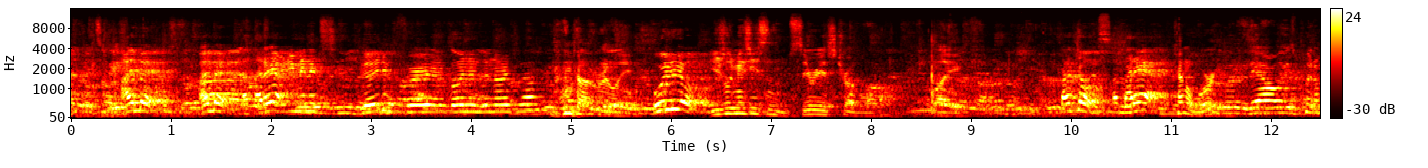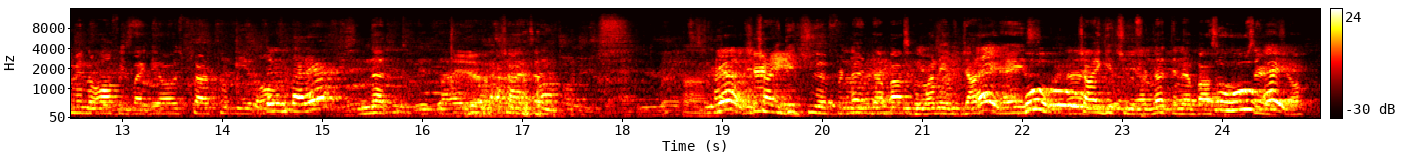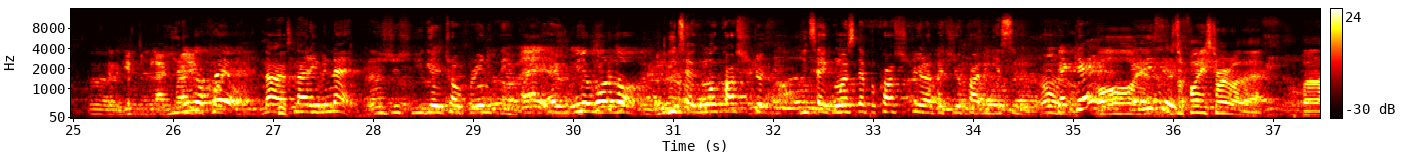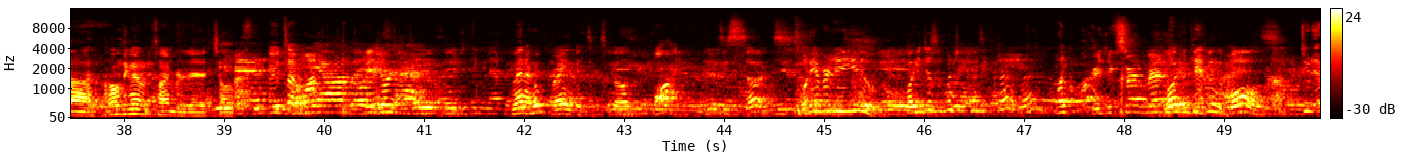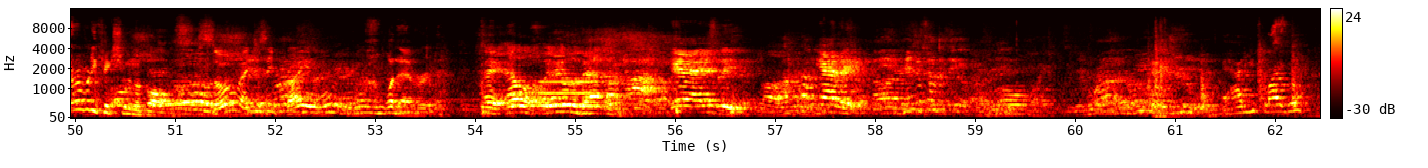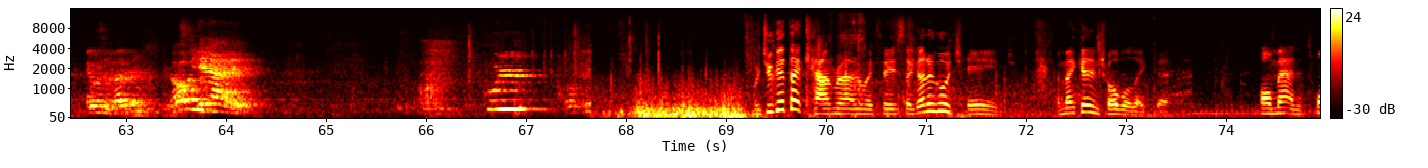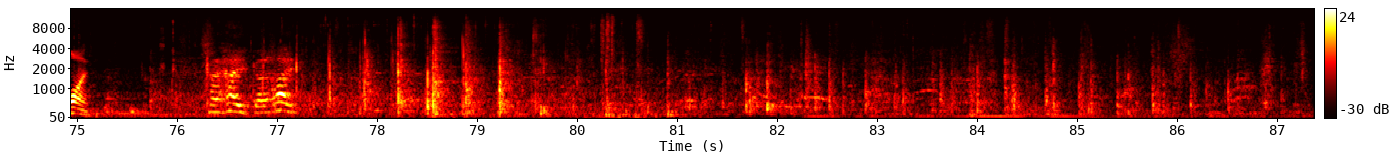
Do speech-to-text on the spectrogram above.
Jaime, Jaime, la tarea. 30 minutes good for going into the North South? Not really. Julio. Usually means he's in some serious trouble. Like, Tacho, la tarea. kind of worried. They always put them in the office like they always try to put me in the office. ¿Tienes tarea? Nothing. Yeah. Trying to tell you. Yeah, They sure. trying to get you for nothing at Bosco. My name is Jonathan Hey, Hayes. who? Trying to get you for nothing at Bosco. Who? I'm serious, Hey. y'all. Gotta get the Black You Friday. get caught. Nah, it's not even that. It's just you get in trouble for anything. Hey, Julio Gordo. You take one cross the street, you take one step across the street, I bet you'll probably get sued. I don't know. ¿Qué? Oh, yeah. dices? There's a funny story about that. but uh, I don't think I have time for today. So. Hey, what's up, Juan? Hey, George. Man, I hope Brian gets expelled. Why? Because he sucks. Whatever do you? Well, he does a bunch of crazy crap, man. Like what? Crazy crap, man. Well, he kicked me in the balls. Dude, everybody kicks you in the balls. So, I just say Brian. Whatever. Hey, Ella, we gotta go to the bathroom. Yeah, just leave. Yeah, leave. How do you fly again? Oh, get out of here. Would you get that camera out of my face? I gotta go change. I might get in trouble like that. Oh man, it's one. Gotta hide, gotta hide.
